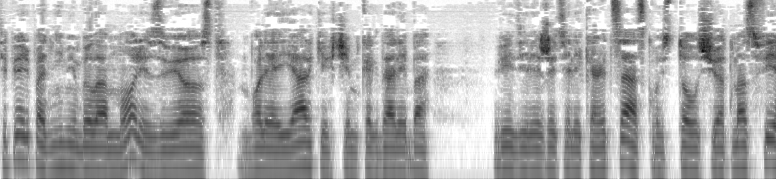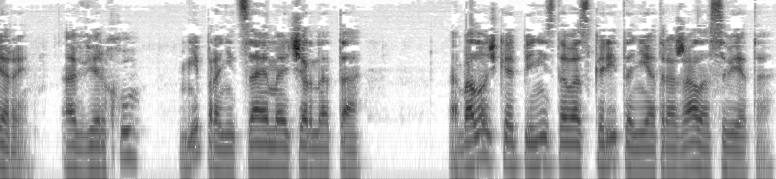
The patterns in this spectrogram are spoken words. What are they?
Теперь под ними было море звезд, более ярких, чем когда-либо видели жители кольца сквозь толщу атмосферы, а вверху — непроницаемая чернота. Оболочка пенистого скрита не отражала света.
